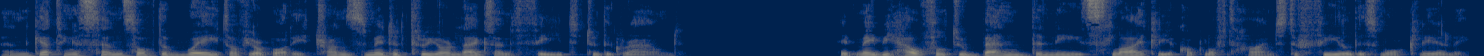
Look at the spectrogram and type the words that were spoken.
And getting a sense of the weight of your body transmitted through your legs and feet to the ground. It may be helpful to bend the knees slightly a couple of times to feel this more clearly.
